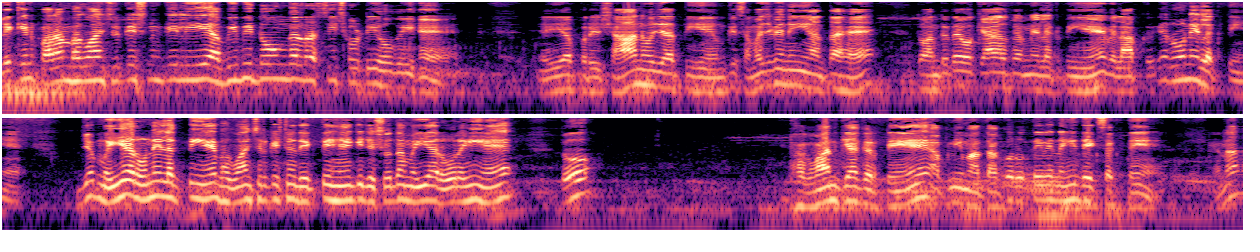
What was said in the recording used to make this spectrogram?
लेकिन परम भगवान श्री कृष्ण के लिए अभी भी दो उंगल रस्सी छोटी हो गई है। यही परेशान हो जाती है, उनकी समझ में नहीं आता है तो अंततः वो क्या करने लगती हैं, विलाप करके रोने लगती हैं। जब मैया रोने लगती हैं, भगवान श्री कृष्ण देखते हैं कि जशोदा मैया रो रही हैं तो भगवान क्या करते हैं, अपनी माता को रोते हुए नहीं देख सकते हैं, है ना?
